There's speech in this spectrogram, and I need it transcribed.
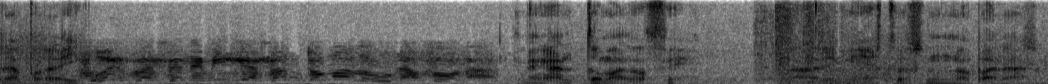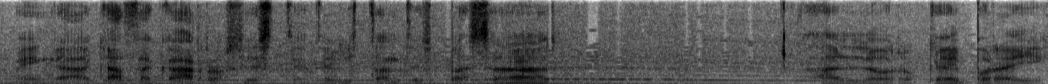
Por ahí. Venga, han tomado C. Madre mía, esto es un no parar. Venga, caza carros este. Te he visto antes pasar. Al loro, que hay por ahí?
